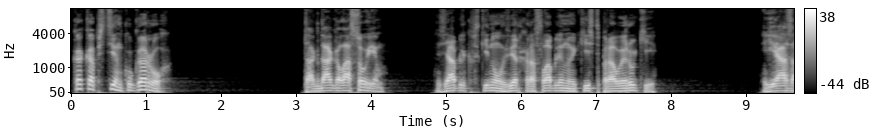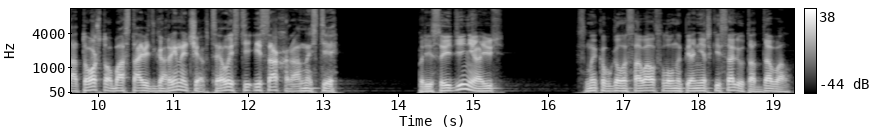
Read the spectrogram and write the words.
Как об стенку горох?» «Тогда голосуем». Зяблик вскинул вверх расслабленную кисть правой руки. «Я за то, чтобы оставить Горыныча в целости и сохранности». «Присоединяюсь». Смыков голосовал, словно пионерский салют отдавал.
